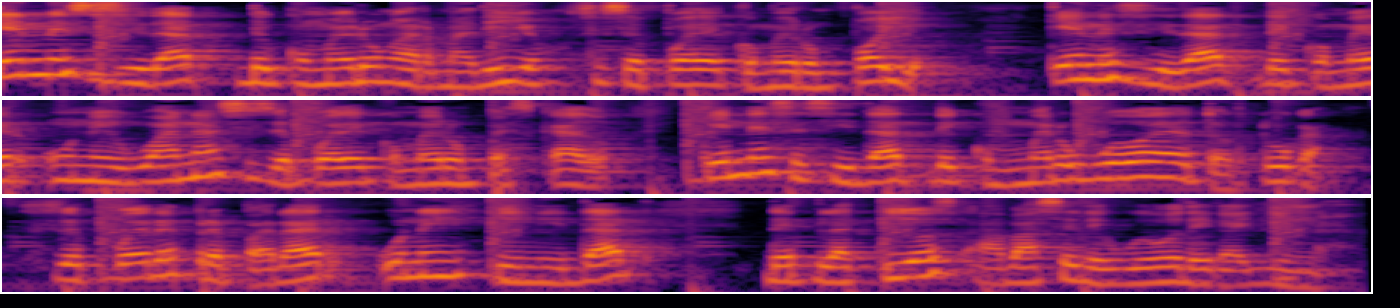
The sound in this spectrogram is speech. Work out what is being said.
¿Qué necesidad de comer un armadillo si se puede comer un pollo? ¿Qué necesidad de comer una iguana si se puede comer un pescado? ¿Qué necesidad de comer huevo de tortuga si se puede preparar una infinidad de platillos a base de huevo de gallina?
